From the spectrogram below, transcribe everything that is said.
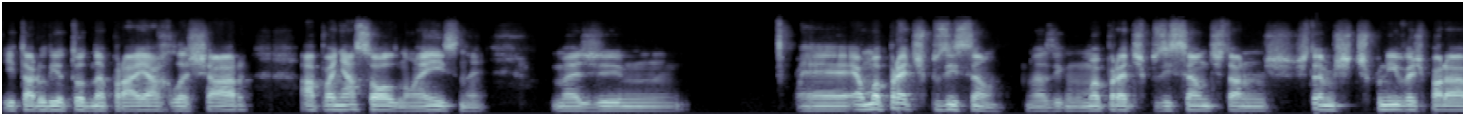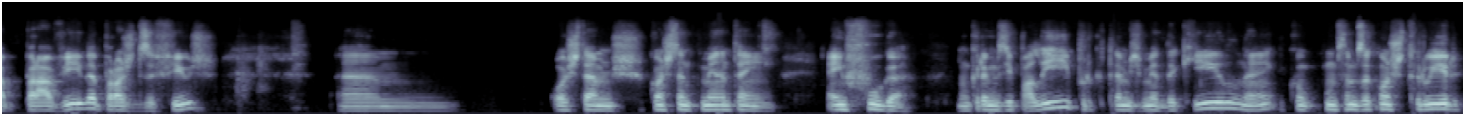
e estar o dia todo na praia a relaxar, a apanhar sol, não é isso, né? Mas hum, é, é uma predisposição, uma predisposição de estarmos estamos disponíveis para, para a vida, para os desafios, um, ou estamos constantemente em, em fuga, não queremos ir para ali porque temos medo daquilo, né? começamos a construir,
